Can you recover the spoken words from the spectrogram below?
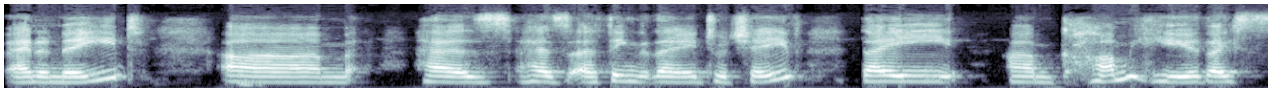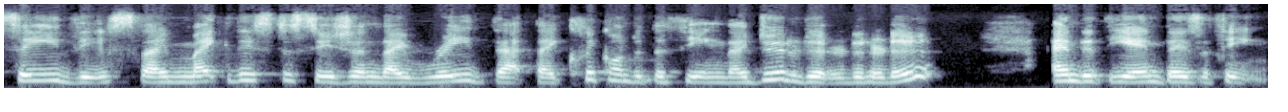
and a need um, has has a thing that they need to achieve. They um, come here, they see this, they make this decision, they read that, they click onto the thing, they do do do do do do, and at the end there's a thing.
